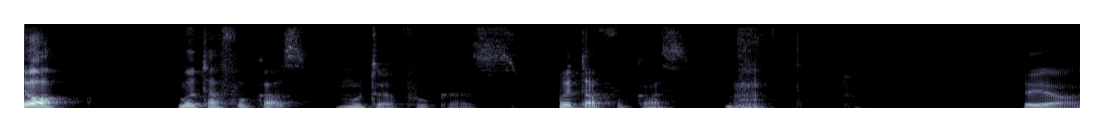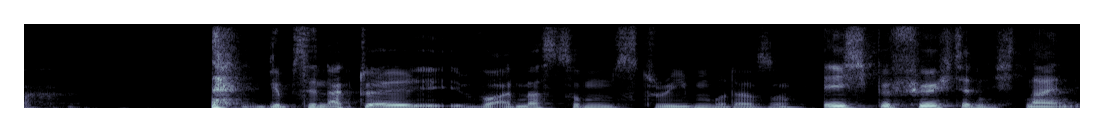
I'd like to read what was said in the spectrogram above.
Ja, Mutterfuckers. Mutterfuckers. Mutterfuckers. ja. Gibt es den aktuell woanders zum Streamen oder so? Ich befürchte nicht, nein.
